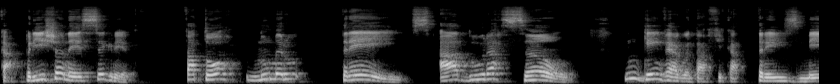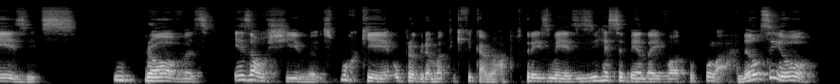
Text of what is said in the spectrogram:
capricha nesse segredo. Fator número 3, a duração. Ninguém vai aguentar ficar três meses em provas exaustivas, porque o programa tem que ficar no ar por três meses e recebendo aí voto popular. Não, senhor!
